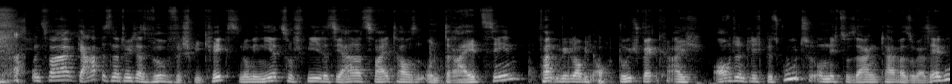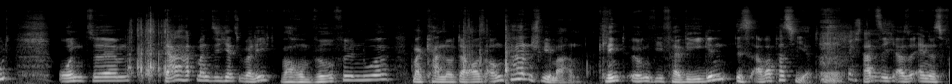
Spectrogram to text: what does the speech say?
Und zwar gab es natürlich das Würfelspiel Quicks, nominiert zum Spiel des Jahres 2013. Fanden wir, glaube ich, auch durchweg eigentlich ordentlich bis gut, um nicht zu sagen teilweise sogar sehr gut. Und ähm, da hat man sich jetzt überlegt, warum Würfeln nur? Man kann doch daraus auch ein Kartenspiel machen. Klingt irgendwie verwegen, ist aber passiert. Richtig. Hat sich also NSV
